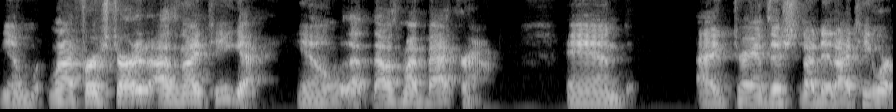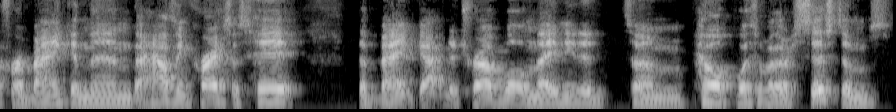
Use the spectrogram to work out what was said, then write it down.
you know, when I first started, I was an IT guy you know, that, that was my background. And I transitioned. I did IT work for a bank, and then the housing crisis hit. The bank got into trouble, and they needed some help with some of their systems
